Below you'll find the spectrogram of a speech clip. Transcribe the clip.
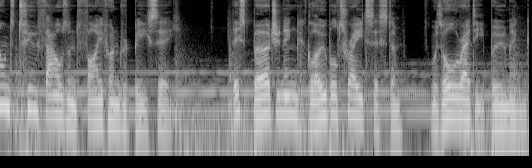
Around 2500 BC, This burgeoning global trade system was already booming.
